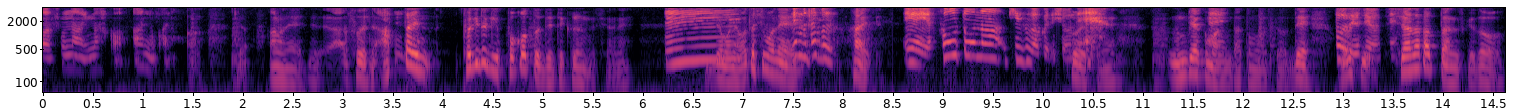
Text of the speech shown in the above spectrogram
はそんなありますか？あるのかな？ああのねそうですねあったり、うん、時々ポコッと出てくるんですよね。でもね私もねでも多分はいいやいや相当な寄付額でしょうね。そうですね。うん百万だと思うんですけど、で 私知らなかったんですけど、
